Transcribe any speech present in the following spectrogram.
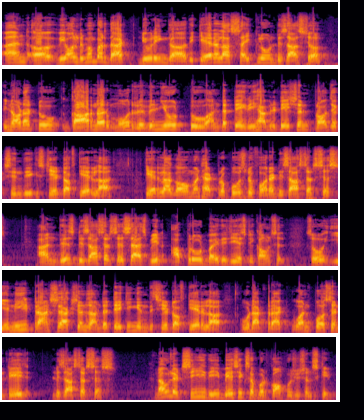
And uh, we all remember that during uh, the Kerala cyclone disaster, in order to garner more revenue to undertake rehabilitation projects in the state of Kerala, Kerala government had proposed for a disaster cess. And this disaster cess has been approved by the GST council. So, any transactions undertaking in the state of Kerala would attract 1 percentage disaster cess. Now let's see the basics about composition scheme.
